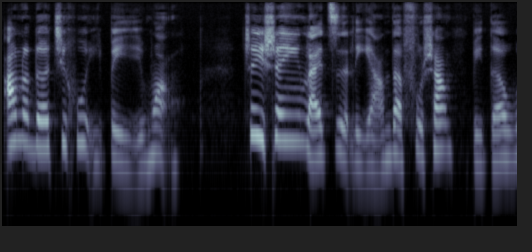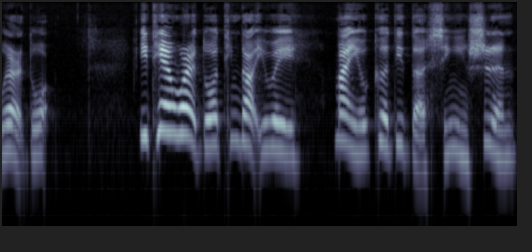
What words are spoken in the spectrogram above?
阿诺德几乎已被遗忘。这一声音来自里昂的富商彼得·维尔多。一天，维尔多听到一位漫游各地的行影诗人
